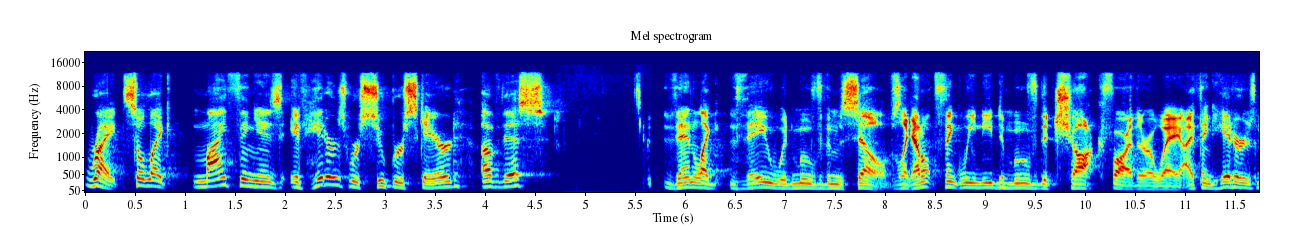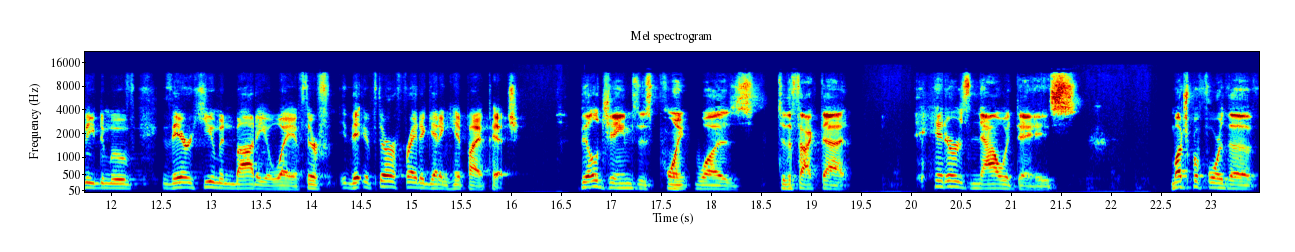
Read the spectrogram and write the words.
right. So, like, my thing is, if hitters were super scared of this, then like they would move themselves. Like, I don't think we need to move the chalk farther away. I think hitters need to move their human body away if they're if they're afraid of getting hit by a pitch. Bill James's point was to the fact that hitters nowadays, much before the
